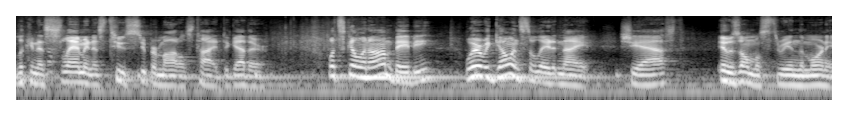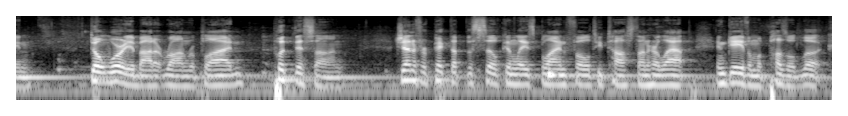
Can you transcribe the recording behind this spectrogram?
looking as slamming as two supermodels tied together. What's going on, baby? Where are we going so late at night? She asked. It was almost three in the morning. Don't worry about it, Ron replied. Put this on. Jennifer picked up the silk and lace blindfold he tossed on her lap and gave him a puzzled look.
